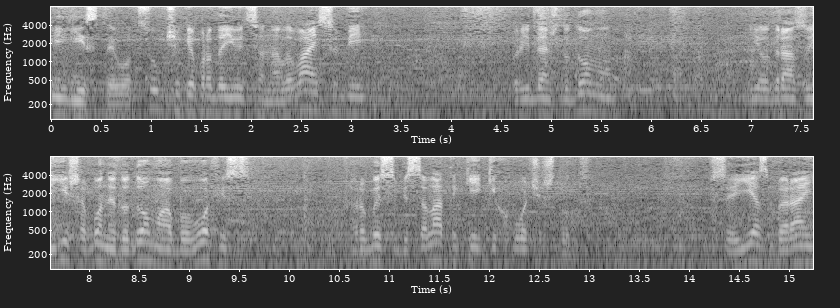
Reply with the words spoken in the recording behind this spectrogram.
і їсти. От супчики продаються, наливай собі, прийдеш додому і одразу їж або не додому, або в офіс. Роби собі салатики, які хочеш тут. Все є, збирай.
